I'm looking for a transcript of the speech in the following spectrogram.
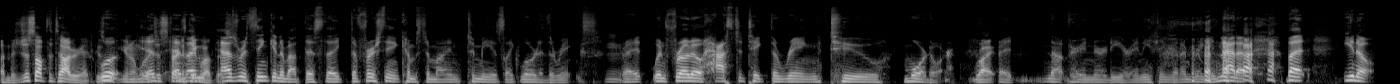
a mission? Just off the top of your head, because you know we're as, just starting to think I'm- about this. As we're thinking about this, like the first thing that comes to mind to me is like Lord of the Rings, Hmm. right? When Frodo has to take the ring to Mordor, right. right? Not very nerdy or anything that I'm bringing that up, but you know,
